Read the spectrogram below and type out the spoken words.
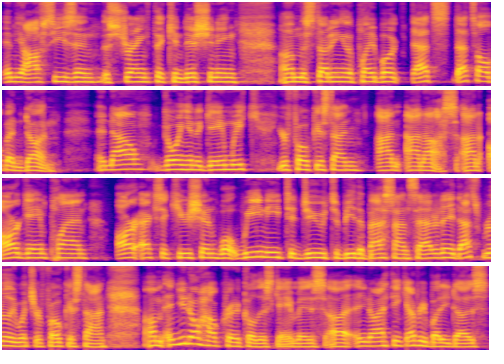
in the off season, the strength, the conditioning, um, the studying of the playbook, that's that's all been done. And now going into game week, you're focused on on on us, on our game plan, our execution, what we need to do to be the best on Saturday. That's really what you're focused on. Um, and you know how critical this game is. Uh, you know, I think everybody does.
